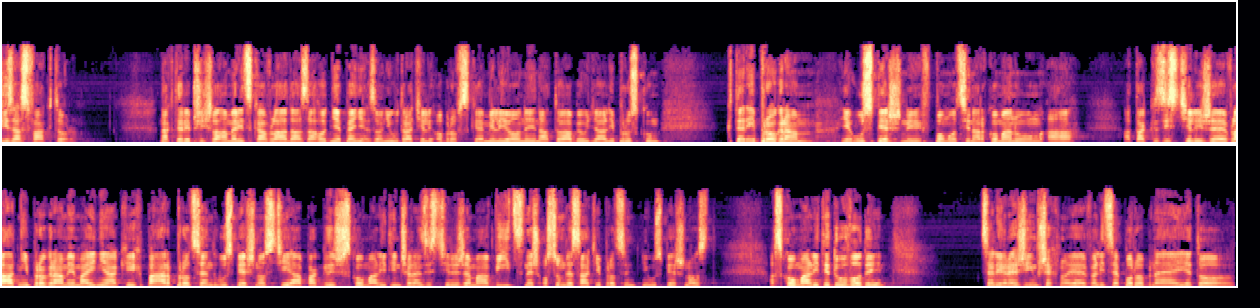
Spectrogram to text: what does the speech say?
Jesus Factor, na který přišla americká vláda za hodně peněz. Oni utratili obrovské miliony na to, aby udělali průzkum, který program je úspěšný v pomoci narkomanům a, a tak zjistili, že vládní programy mají nějakých pár procent úspěšnosti a pak, když zkoumali ten challenge, zjistili, že má víc než 80% úspěšnost a zkoumali ty důvody, celý režim, všechno je velice podobné, je to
